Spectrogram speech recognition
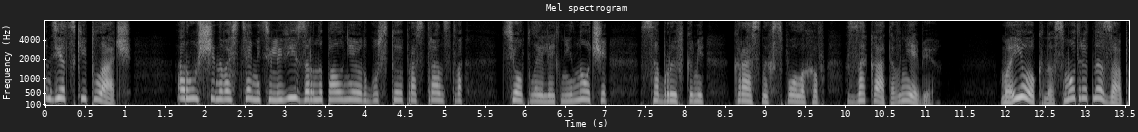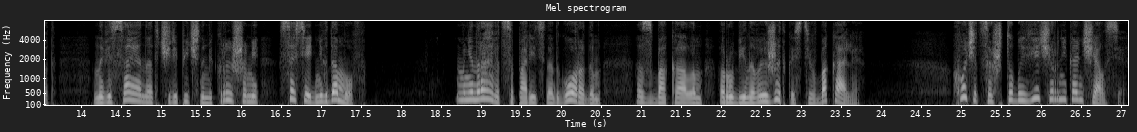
детский плач, орущий новостями телевизор наполняют густое пространство теплой летней ночи с обрывками красных сполохов заката в небе. Мои окна смотрят на запад, нависая над черепичными крышами соседних домов. Мне нравится парить над городом с бокалом рубиновой жидкости в бокале. Хочется, чтобы вечер не кончался,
